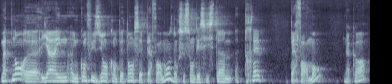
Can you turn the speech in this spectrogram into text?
maintenant, euh, il y a une, confusion compétences et performance. Donc ce sont des systèmes très performants, d'accord?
